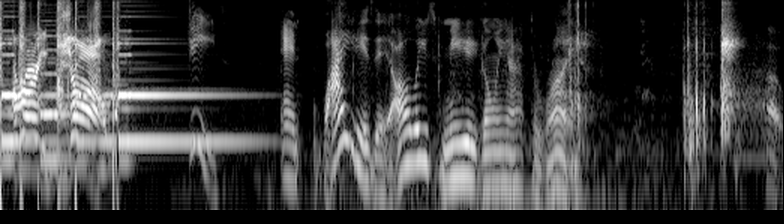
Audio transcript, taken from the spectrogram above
Great job. Jeez. And why is it always me going have to run? Oh.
